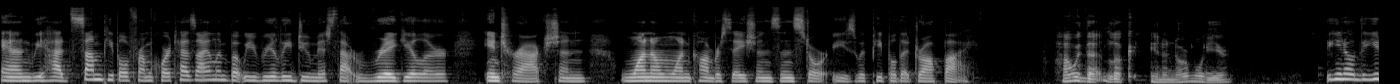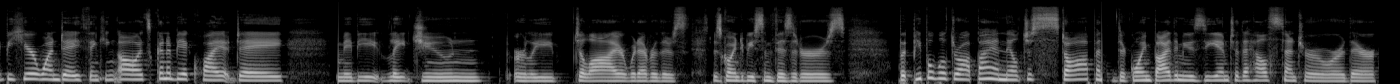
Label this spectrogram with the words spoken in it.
And we had some people from Cortes Island, but we really do miss that regular interaction, one on one conversations and stories with people that drop by. How would that look in a normal year? You know, you'd be here one day thinking, oh, it's going to be a quiet day, maybe late June, early July or whatever. There's there's going to be some visitors but people will drop by and they'll just stop and they're going by the museum to the health center or they're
